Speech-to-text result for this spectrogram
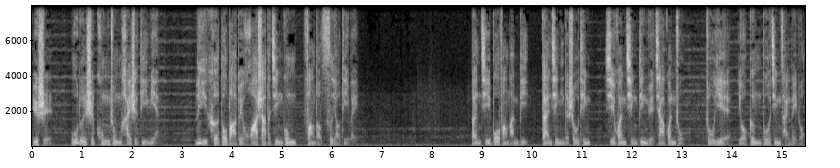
于是，无论是空中还是地面，立刻都把对华沙的进攻放到次要地位。本集播放完毕。感谢您的收听，喜欢请订阅加关注，主页有更多精彩内容。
